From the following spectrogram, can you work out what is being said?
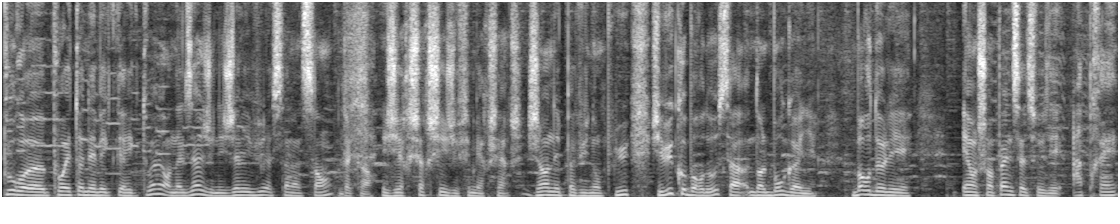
pour, euh, pour être honnête avec, avec toi, en Alsace, je n'ai jamais vu la Saint-Vincent. D'accord. J'ai recherché, j'ai fait mes recherches. J'en ai pas vu non plus. J'ai vu qu'au Bordeaux, ça, dans le Bourgogne, Bordelais et en Champagne, ça se faisait. Après,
